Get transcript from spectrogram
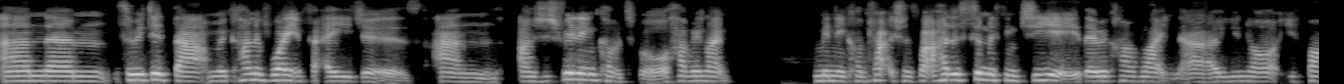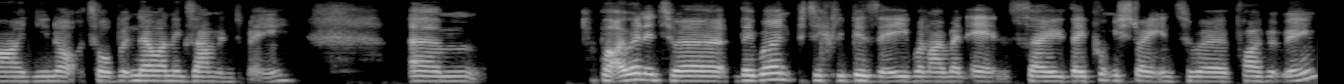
And um, so we did that, and we are kind of waiting for ages, and I was just really uncomfortable having like mini contractions. But I had a similar thing to you. They were kind of like, "No, you're not. You're fine. You're not at all." But no one examined me. Um, but I went into a. They weren't particularly busy when I went in, so they put me straight into a private room.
